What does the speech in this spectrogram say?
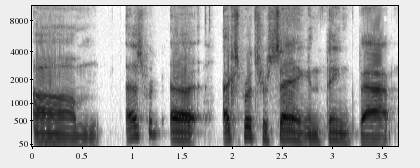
Um, as uh, experts are saying and think that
